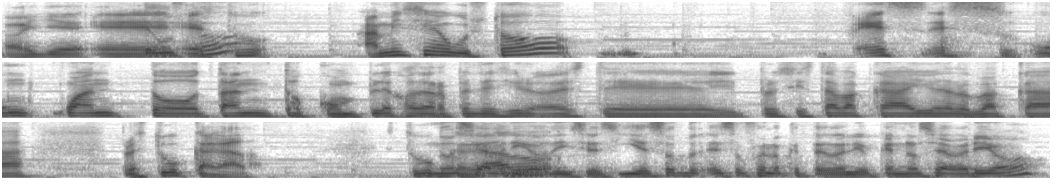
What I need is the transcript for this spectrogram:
Oye, eh, ¿Te gustó? esto- a mí sí me gustó. Es, es un cuanto tanto complejo de repente decir, este, pero si estaba acá y ahora lo veo acá, pero estuvo cagado. Estuvo No se cagado. abrió, dices. Y eso, eso fue lo que te dolió, que no se abrió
